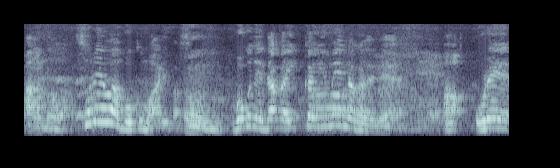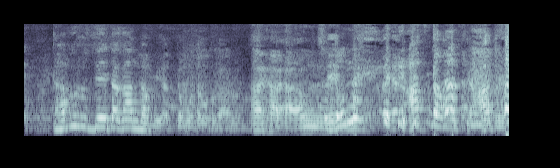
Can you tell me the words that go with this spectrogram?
あの。それは僕もあります、うん。僕ねだから一回夢の中でねあ俺ダブルゼータガンダムやって思ったことがあるんですはいはいはいうん。それどんなあったんですよ。あったんです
